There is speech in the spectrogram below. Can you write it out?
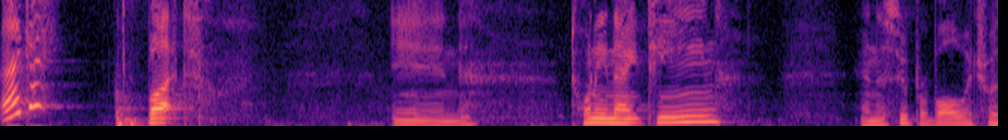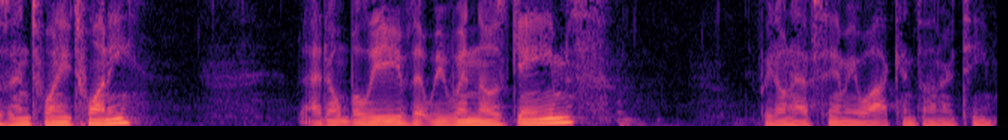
Okay. But in 2019 and the Super Bowl, which was in 2020, I don't believe that we win those games if we don't have Sammy Watkins on our team.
